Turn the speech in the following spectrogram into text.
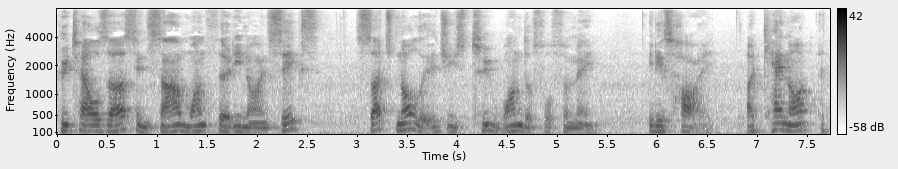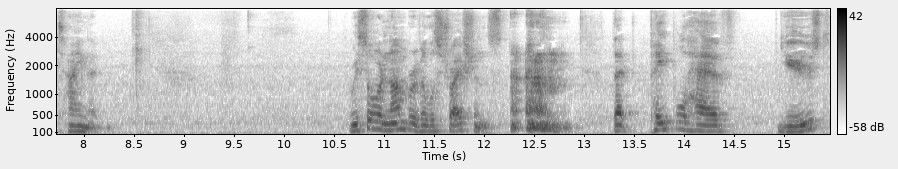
who tells us in Psalm 139 6 such knowledge is too wonderful for me. It is high. I cannot attain it. We saw a number of illustrations that people have used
